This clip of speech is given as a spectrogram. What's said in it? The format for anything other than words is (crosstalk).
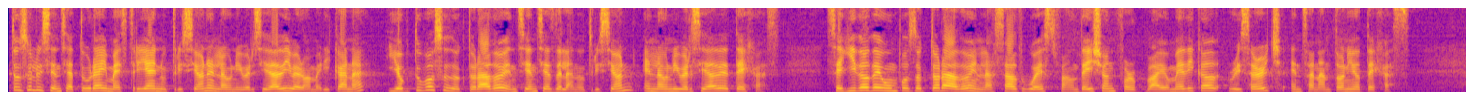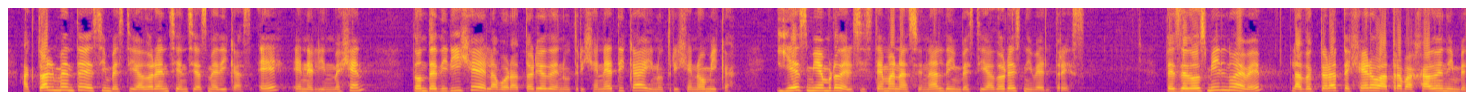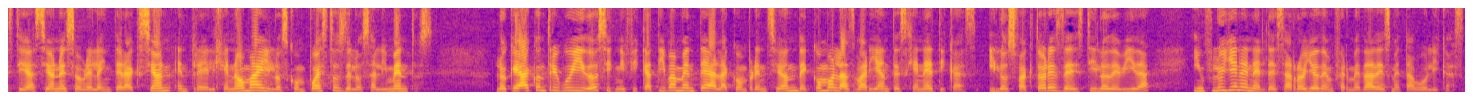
Completó su licenciatura y maestría en nutrición en la Universidad Iberoamericana y obtuvo su doctorado en ciencias de la nutrición en la Universidad de Texas, seguido de un postdoctorado en la Southwest Foundation for Biomedical Research en San Antonio, Texas. Actualmente es investigadora en ciencias médicas E en el INMEGEN, donde dirige el Laboratorio de Nutrigenética y Nutrigenómica y es miembro del Sistema Nacional de Investigadores Nivel 3. Desde 2009, la doctora Tejero ha trabajado en investigaciones sobre la interacción entre el genoma y los compuestos de los alimentos, lo que ha contribuido significativamente a la comprensión de cómo las variantes genéticas y los factores de estilo de vida influyen en el desarrollo de enfermedades metabólicas.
